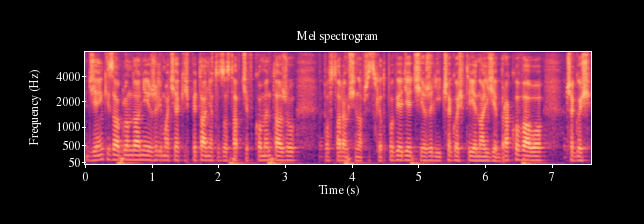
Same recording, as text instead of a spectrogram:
Dzięki za oglądanie. Jeżeli macie jakieś pytania, to zostawcie w komentarzu. Postaram się na wszystkie odpowiedzieć. Jeżeli czegoś w tej analizie brakowało, czegoś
